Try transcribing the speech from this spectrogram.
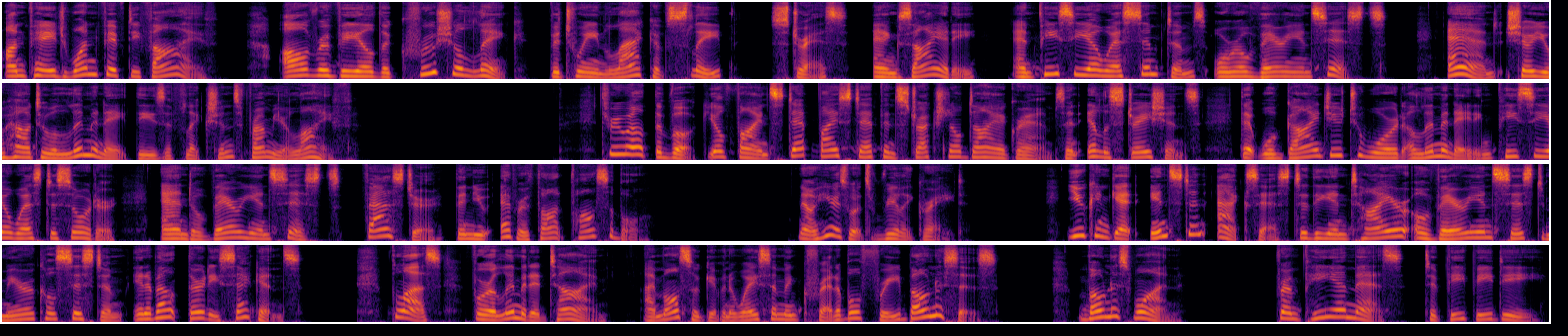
On page 155, I'll reveal the crucial link between lack of sleep, stress, anxiety, and PCOS symptoms or ovarian cysts, and show you how to eliminate these afflictions from your life. Throughout the book, you'll find step by step instructional diagrams and illustrations that will guide you toward eliminating PCOS disorder and ovarian cysts faster than you ever thought possible. Now, here's what's really great you can get instant access to the entire ovarian cyst miracle system in about 30 seconds. Plus, for a limited time, I'm also giving away some incredible free bonuses. Bonus 1 From PMS to PPD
